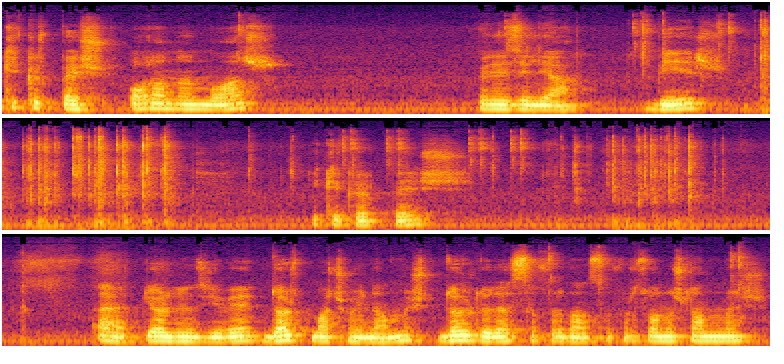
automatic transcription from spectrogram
%2.45 oranım var. Brezilya 1 2.45 Evet gördüğünüz gibi 4 maç oynanmış. 4'ü de 0'dan 0 sonuçlanmış.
